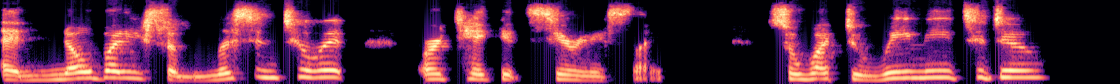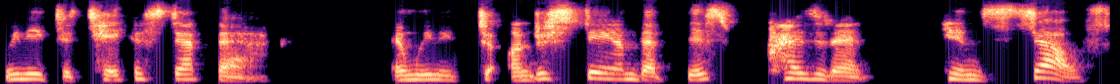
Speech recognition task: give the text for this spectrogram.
And nobody should listen to it or take it seriously. So, what do we need to do? We need to take a step back and we need to understand that this president himself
